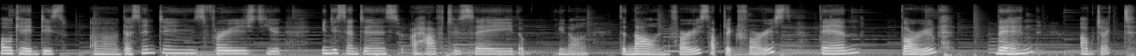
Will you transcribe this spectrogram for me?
okay, this uh, the sentence first you in this sentence i have to say the you know the noun first subject first then verb then object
